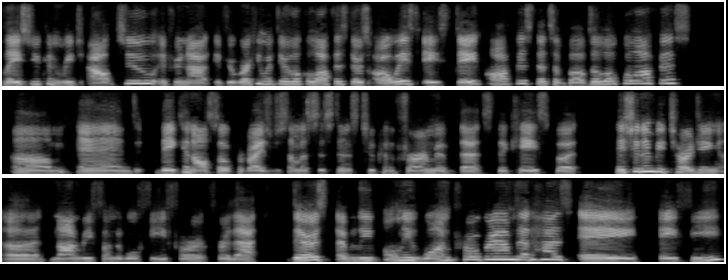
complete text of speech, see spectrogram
place you can reach out to if you're not if you're working with your local office there's always a state office that's above the local office um, and they can also provide you some assistance to confirm if that's the case but they shouldn't be charging a non-refundable fee for for that there's i believe only one program that has a a fee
